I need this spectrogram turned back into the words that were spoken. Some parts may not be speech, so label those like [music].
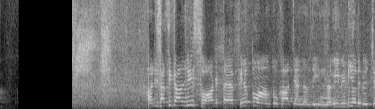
ਹਾਂਜੀ, ਸਤਿ ਸ਼੍ਰੀ ਅਕਾਲ ਜੀ। ਸਵਾਗਤ ਹੈ ਫਿਰ ਤੋਂ ਆਮ ਤੋਂ ਖਾਸ ਚੈਨਲ ਦੀ ਨਵੀਂ ਵੀਡੀਓ ਦੇ ਵਿੱਚ।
